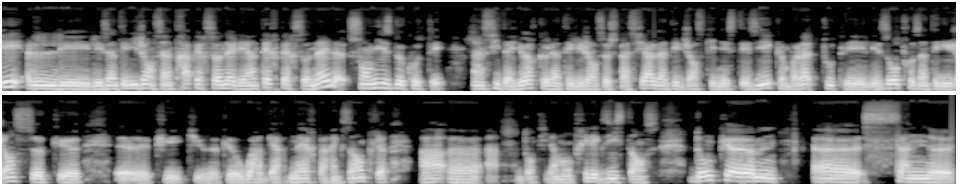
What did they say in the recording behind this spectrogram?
et les, intelligences intrapersonnelles et interpersonnelles sont mises de côté. Ainsi d'ailleurs que l'intelligence spatiale, l'intelligence kinesthésique, voilà toutes les, autres intelligences que, euh, que, Gardner par exemple a, euh, dont il a montré l'existence. Donc euh, euh ça ne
